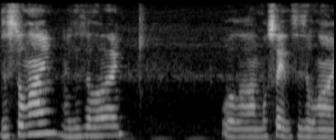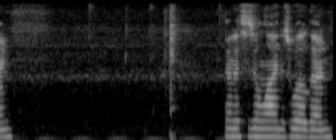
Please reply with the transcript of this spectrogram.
Is this a line? Is this a line? Well, um, we'll say this is a line. Then this is a line as well, then.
